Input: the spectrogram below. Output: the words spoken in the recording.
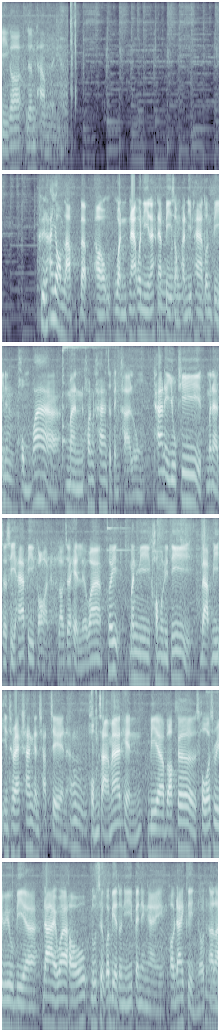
ดีๆ ก็เริ่มทำอะไรอย่างเงี้ย คือถ้ายอมรับแบบเอาวันณวันนี้นะณปีอืม2025 ต้นปีเนี่ยอืม ผมว่ามันค่อนข้างจะเป็นขาลง ถ้าในยุคที่มันอาจจะ 4-5 ปีก่อนเนี่ยเราจะเห็นเลยว่า เฮ้ย มันมีคอมมูนิตี้แบบมีอินเทอร์แอคชั่นกันชัดเจนอะ อืม ผมสามารถเห็นเบียร์บล็อกเกอร์โพสต์รีวิวเบียร์ได้ว่าเขารู้สึกว่าเบียร์ตัวนี้เป็นยังไง เขาได้กลิ่นรสอะไร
